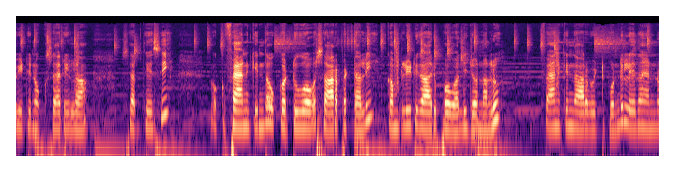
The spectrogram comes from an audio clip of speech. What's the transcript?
వీటిని ఒకసారి ఇలా సర్దేసి ఒక ఫ్యాన్ కింద ఒక టూ అవర్స్ ఆరబెట్టాలి కంప్లీట్గా ఆరిపోవాలి జొన్నలు. ఫ్యాన్ కింద ఆరబెట్టుకోండి లేదా ఎండ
